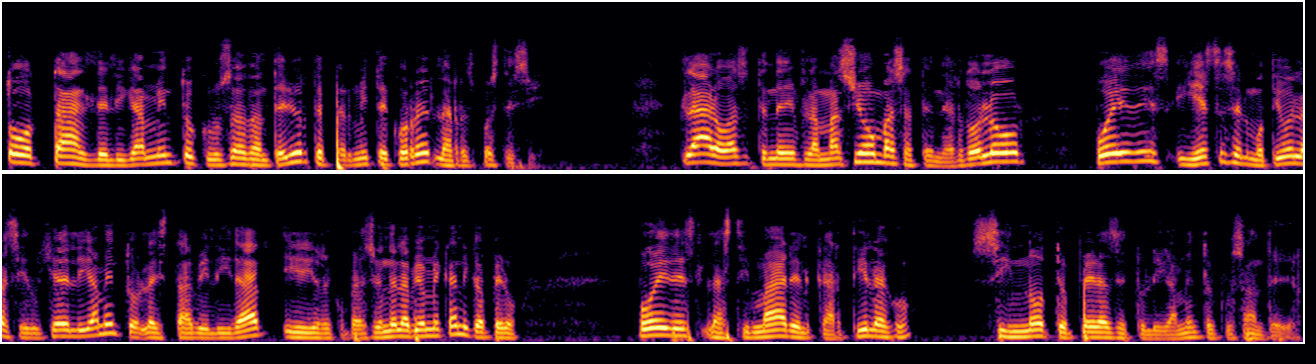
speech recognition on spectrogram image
total del ligamento cruzado anterior te permite correr, la respuesta es sí. Claro, vas a tener inflamación, vas a tener dolor, puedes, y este es el motivo de la cirugía del ligamento, la estabilidad y recuperación de la biomecánica, pero puedes lastimar el cartílago si no te operas de tu ligamento cruzado anterior.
